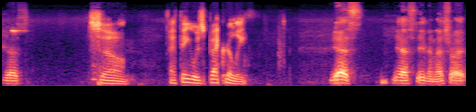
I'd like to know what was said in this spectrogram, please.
Yes. So I think it was Beckerly. Yes. Yes, Stephen, that's right.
